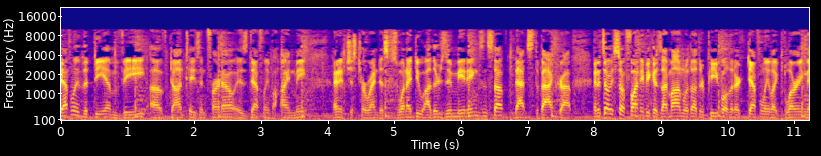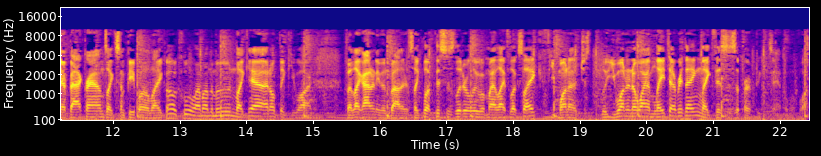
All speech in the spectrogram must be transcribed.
Definitely the DMV of Dante's Inferno is definitely behind me. And it's just horrendous. Because when I do other Zoom meetings and stuff, that's the backdrop, and it's always so funny because I'm on with other people that are definitely like blurring their backgrounds. Like some people are like, "Oh, cool, I'm on the moon." Like, yeah, I don't think you are. But like I don't even bother. It's like, look, this is literally what my life looks like. If you want to just you want to know why I'm late to everything, like this is a perfect example of why.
